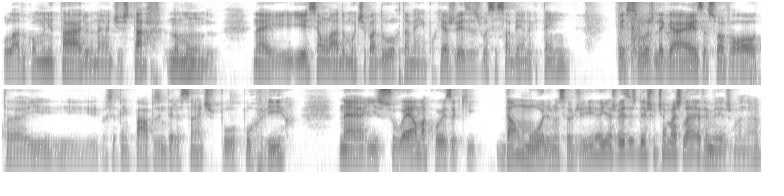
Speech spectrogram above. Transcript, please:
o lado comunitário, né? De estar no mundo, né? E, e esse é um lado motivador também, porque às vezes você sabendo que tem pessoas legais à sua volta e, e você tem papos interessantes por, por vir, né? Isso é uma coisa que dá um molho no seu dia e às vezes deixa o dia mais leve mesmo, né?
